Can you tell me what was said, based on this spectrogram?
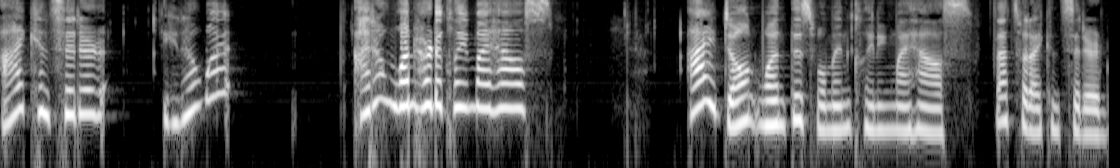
I considered, you know what? I don't want her to clean my house. I don't want this woman cleaning my house. That's what I considered.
